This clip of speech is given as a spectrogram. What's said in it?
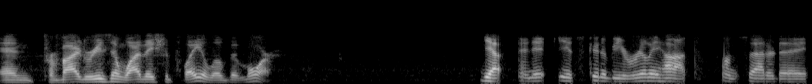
and provide reason why they should play a little bit more. Yeah, and it, it's going to be really hot on Saturday,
